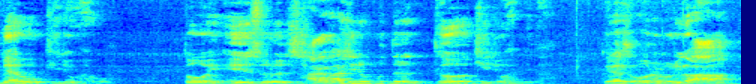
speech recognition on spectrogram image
매우 귀중하고 또 예술을 사랑하시는 분들은 더 귀중합니다. 그래서 오늘 우리가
